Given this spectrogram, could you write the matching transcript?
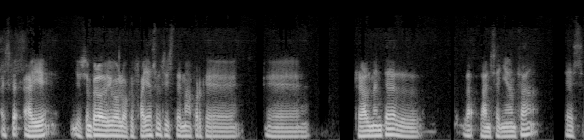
Es que ahí yo siempre lo digo, lo que falla es el sistema porque eh, realmente la, enseñanza es,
